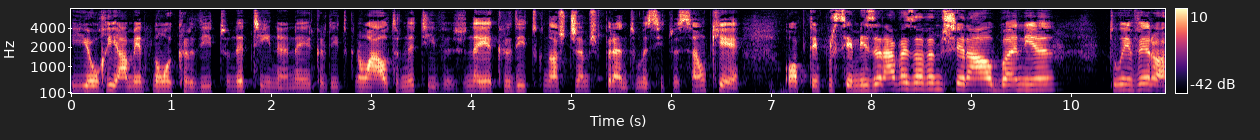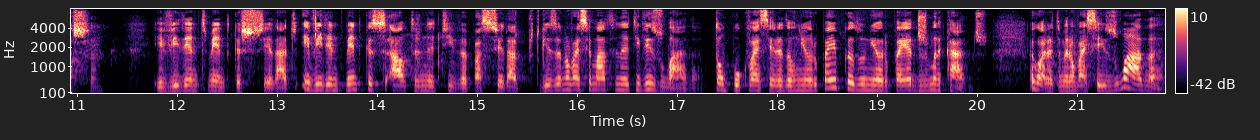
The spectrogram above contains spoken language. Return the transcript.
E eu realmente não acredito na TINA, nem acredito que não há alternativas, nem acredito que nós estejamos perante uma situação que é optem por ser miseráveis ou vamos ser a Albânia do Enverocha. Evidentemente que as sociedades, evidentemente que a alternativa para a sociedade portuguesa não vai ser uma alternativa isolada. Tampouco vai ser a da União Europeia, porque a da União Europeia é dos mercados. Agora, também não vai ser isolada.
